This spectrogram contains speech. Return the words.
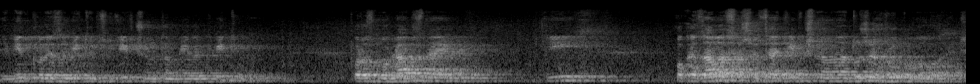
І він, коли замітив цю дівчину там біля квітів, порозмовляв з нею і оказалося, що ця дівчина вона дуже грубо говорить.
